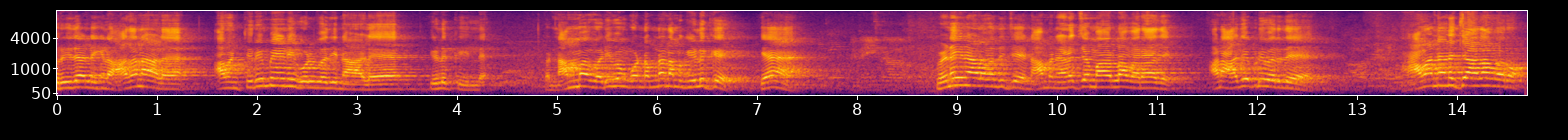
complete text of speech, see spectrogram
புரியுதா இல்லைங்களா? அதனால் அவன் திருமேனி கொள்வதினால இழுக்கு இல்லை. இப்போ நம்ம வடிவம் கொண்டோம்னா நமக்கு இழுக்கு. ஏன்? வினையினால் வந்துச்சு. நாம் நினச்ச மாதிரிலாம் வராது. ஆனால் அது எப்படி வருது? அவன் நினச்சாதான் வரும்.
